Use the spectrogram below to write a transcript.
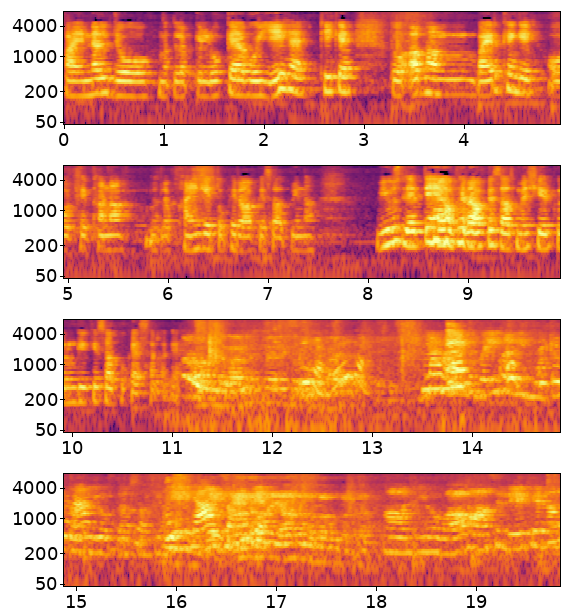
फाइनल जो मतलब कि लुक है वो ये है, ठीक है। तो अब हम बाहर रखेंगे और फिर खाना मतलब खाएँगे तो फिर आपके साथ भी ना व्यूज़ लेते हैं और फिर आपके साथ मैं शेयर करूँगी कि आपको कैसा लगा हाँ। जी वहाँ से लेके ना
